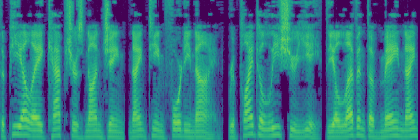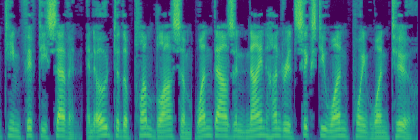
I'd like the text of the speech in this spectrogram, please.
The PLA Captures Nanjing (1949), Reply to Li Shuyi, the 11th of May 1957, and Ode to the Plum Blossom (1961.12).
